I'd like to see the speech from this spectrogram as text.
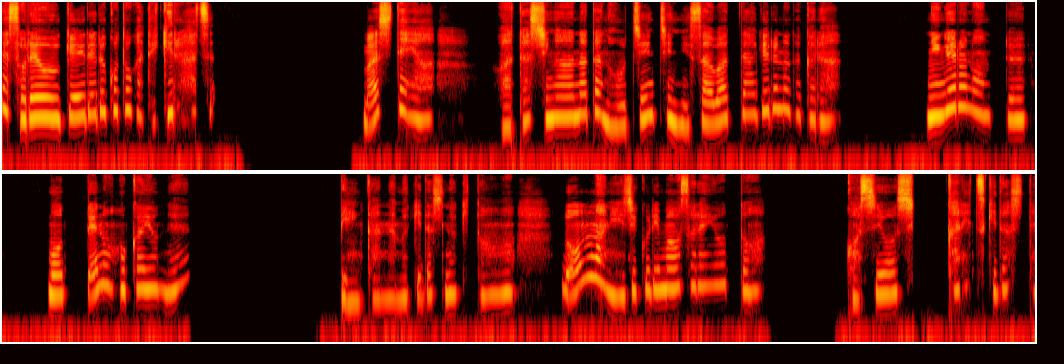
でそれを受け入れることができるはず。ましてや私があなたのおちんちんに触ってあげるのだから逃げるなんてもってのほかよね。敏感なむき出しの祈祷をどんなにいじくり回されようと腰をしっかり突き出して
